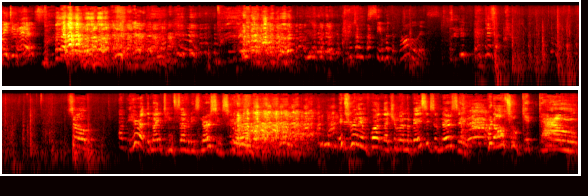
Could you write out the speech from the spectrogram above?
They do this. I don't see what the problem is. Just, So, here at the 1970s nursing school, it's really important that you learn the basics of nursing, but also get down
